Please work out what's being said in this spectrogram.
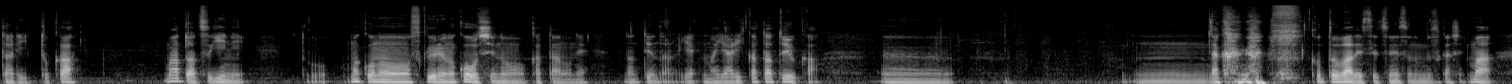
たりとか、まあ、あとは次にとまあ、このスクールの講師の方のね何て言うんだろうや,、まあ、やり方というかうーんなかなか 言葉で説明するの難しい。まあ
